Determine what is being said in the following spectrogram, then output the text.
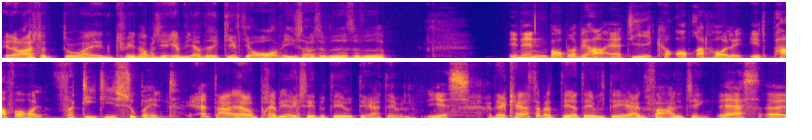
eller også der dukker en kvinde op og siger, jamen vi har været gift i overvis, og så videre, og så videre. En anden bobler, vi har, er, at de ikke kan opretholde et parforhold, fordi de er superhelt. Ja, der er jo et premier eksempel, det er jo Daredevil. Yes. At være kærester med Daredevil, det er en farlig ting. Yes. Øh,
